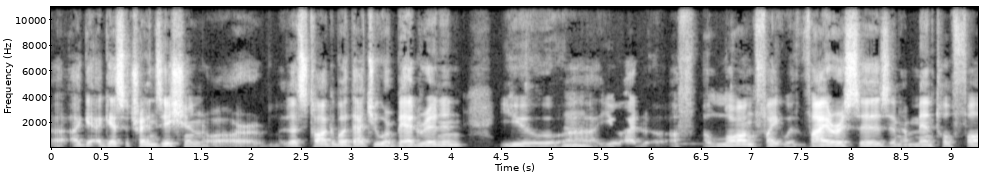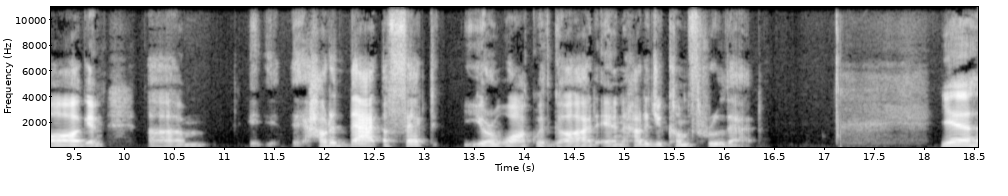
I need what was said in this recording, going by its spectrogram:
uh, I, guess, a transition. Or let's talk about that. You were bedridden. You mm. uh, you had a, a, long fight with viruses and a mental fog. And um, how did that affect your walk with God? And how did you come through that? Yeah,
